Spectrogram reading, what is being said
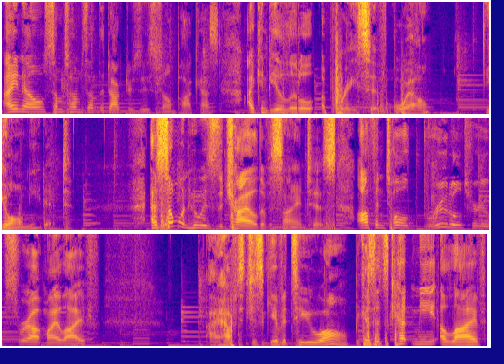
I know sometimes on the Dr. Zeus film podcast, I can be a little abrasive. Well, you all need it. As someone who is the child of a scientist, often told brutal truths throughout my life, I have to just give it to you all because it's kept me alive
